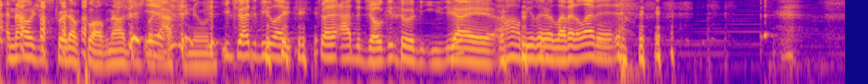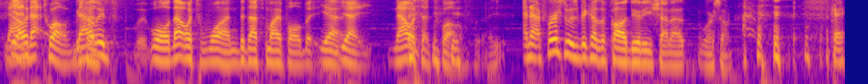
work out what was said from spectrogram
and now it's just straight up twelve. Now it's just like Yeah. afternoon. You tried to be like try to add the joke in so it'd be easier. Yeah, yeah, yeah. Oh, I'll be there eleven eleven. Now it's twelve. Now it's well, now it's one, but that's my fault. But Yeah. yeah, now it's at twelve. Right? And at first it was because of Call of Duty. Shout out Warzone. okay.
